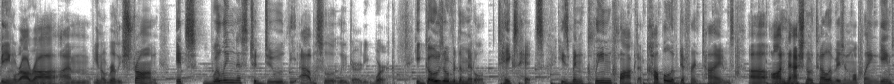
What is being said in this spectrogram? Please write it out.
being rah rah, I'm, you know, really strong. It's willingness to do the absolutely dirty work. He goes over the middle, takes hits. He's been clean clocked a couple of different times uh, Uh, on national television while playing games,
